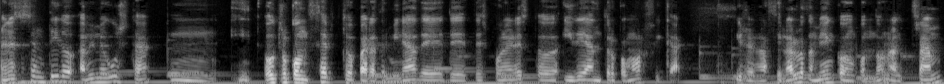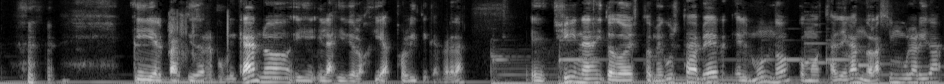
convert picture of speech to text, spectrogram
en ese sentido, a mí me gusta mm, otro concepto para terminar de, exponer esto, idea antropomórfica, y relacionarlo también con, Donald Trump y el Partido Republicano y, las ideologías políticas, ¿verdad? eh, China y todo esto. Me gusta ver el mundo como está llegando a la singularidad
